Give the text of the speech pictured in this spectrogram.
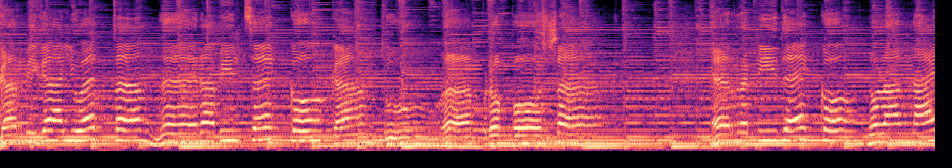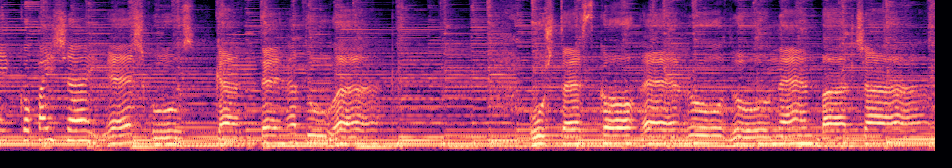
Garbi gailuetan erabiltzeko kantua proposak Errepideko nola nahiko paisai eskuz katenatuak Ustezko errudunen batxak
